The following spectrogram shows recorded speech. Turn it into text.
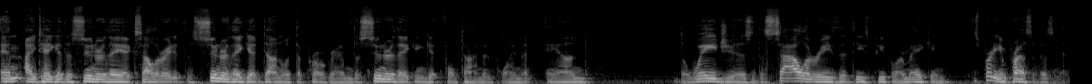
And I take it the sooner they accelerate it, the sooner they get done with the program, the sooner they can get full time employment. And the wages, the salaries that these people are making is pretty impressive, isn't it?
